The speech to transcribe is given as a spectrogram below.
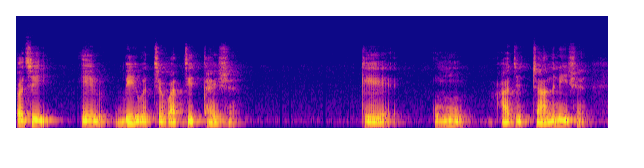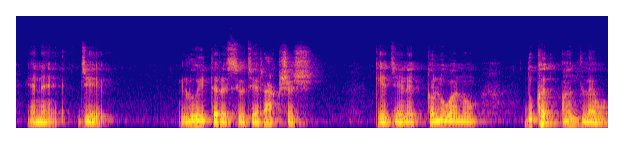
પછી એ બે વચ્ચે વાતચીત થાય છે કે હું આ જે ચાંદની છે એને જે લોહી તરસ્યો જે રાક્ષસ, કે જેણે કલુવાનો દુઃખદ અંત લાવ્યો,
